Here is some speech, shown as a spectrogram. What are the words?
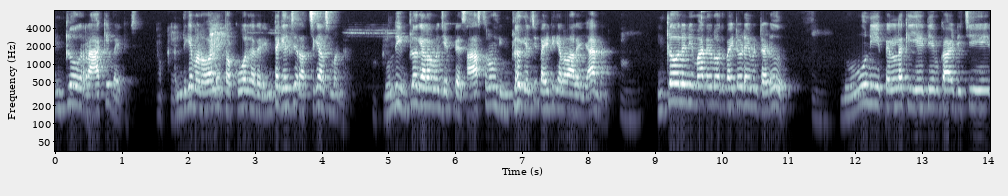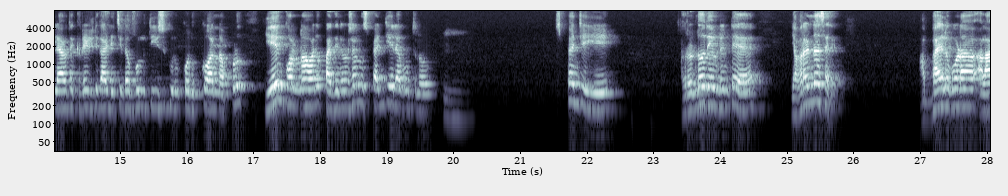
ఇంట్లో రాకి బయట అందుకే మన వాళ్ళే తక్కువ కదా. ఇంట గెలిచి రచ్చ గెలిచమన్నారు. ముందు ఇంట్లో గెలవమని చెప్పే శాస్త్రం ఇంట్లో గెలిచి బయటికి గెలవాలయ్యా అన్నారు. ఇంట్లో వాళ్ళే నీ మాట ఏమో బయట ఏమంటాడు. నువ్వు నీ పిల్లకి ఏటీఎం కార్డు ఇచ్చి లేకపోతే క్రెడిట్ కార్డు ఇచ్చి డబ్బులు తీసుకుని కొనుక్కో అన్నప్పుడు ఏం కొన్నావు అని పది నిమిషాలు నువ్వు స్పెండ్ చేయలేకపోతున్నావు. స్పెండ్ చెయ్యి. రెండోది ఏమిటంటే ఎవరైనా సరే అబ్బాయిలు కూడా అలా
